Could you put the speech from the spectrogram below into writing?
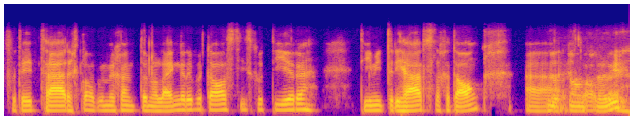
von dort her, ich glaube, wir könnten noch länger über das diskutieren. Dimitri, herzlichen Dank. Äh, ja, danke euch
